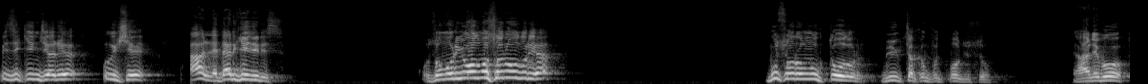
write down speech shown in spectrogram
Biz ikinci yarı bu işi halleder geliriz. O Mourinho olmasa ne olur ya? Bu sorumlulukta olur büyük takım futbolcusu. Yani bu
